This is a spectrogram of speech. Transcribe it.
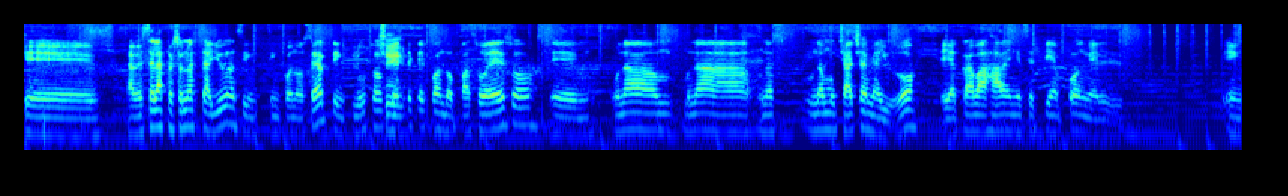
que a veces las personas te ayudan sin, sin conocerte, incluso fíjate que cuando pasó eso, eh, una, una, una, muchacha me ayudó, ella trabajaba en ese tiempo en, el, en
